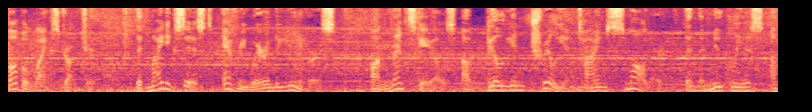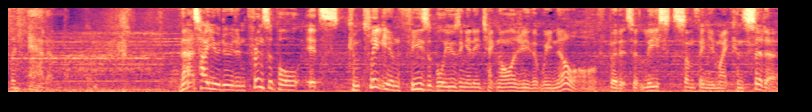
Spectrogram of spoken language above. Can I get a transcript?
bubble-like structure that might exist everywhere in the universe on length scales a billion trillion times smaller than the nucleus of an atom. That's how you do it in principle. It's completely unfeasible using any technology that we know of, but it's at least something you might consider.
